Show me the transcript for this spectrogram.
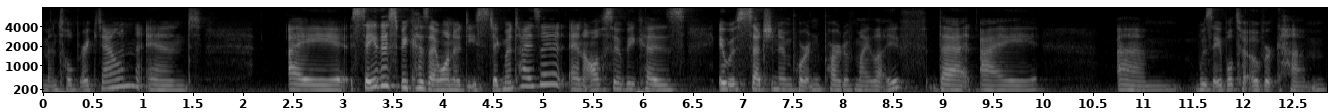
mental breakdown. And I say this because I want to destigmatize it and also because it was such an important part of my life that I um, was able to overcome.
